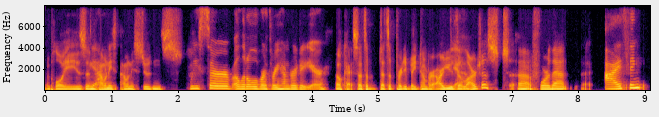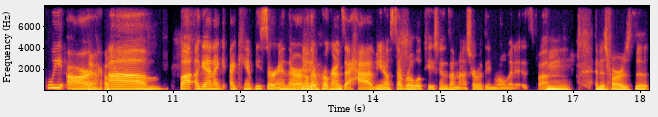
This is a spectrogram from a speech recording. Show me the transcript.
employees and Yeah. how many how many students We serve a little over 300 a year. okay so that's a that's a pretty big number are you the largest uh, for that I think we are. Yeah, okay. Um, but again, I, I can't be certain. There are Yeah, other yeah. programs that have, you know, several locations. I'm not sure what the enrollment is, but Hmm. and as far as the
